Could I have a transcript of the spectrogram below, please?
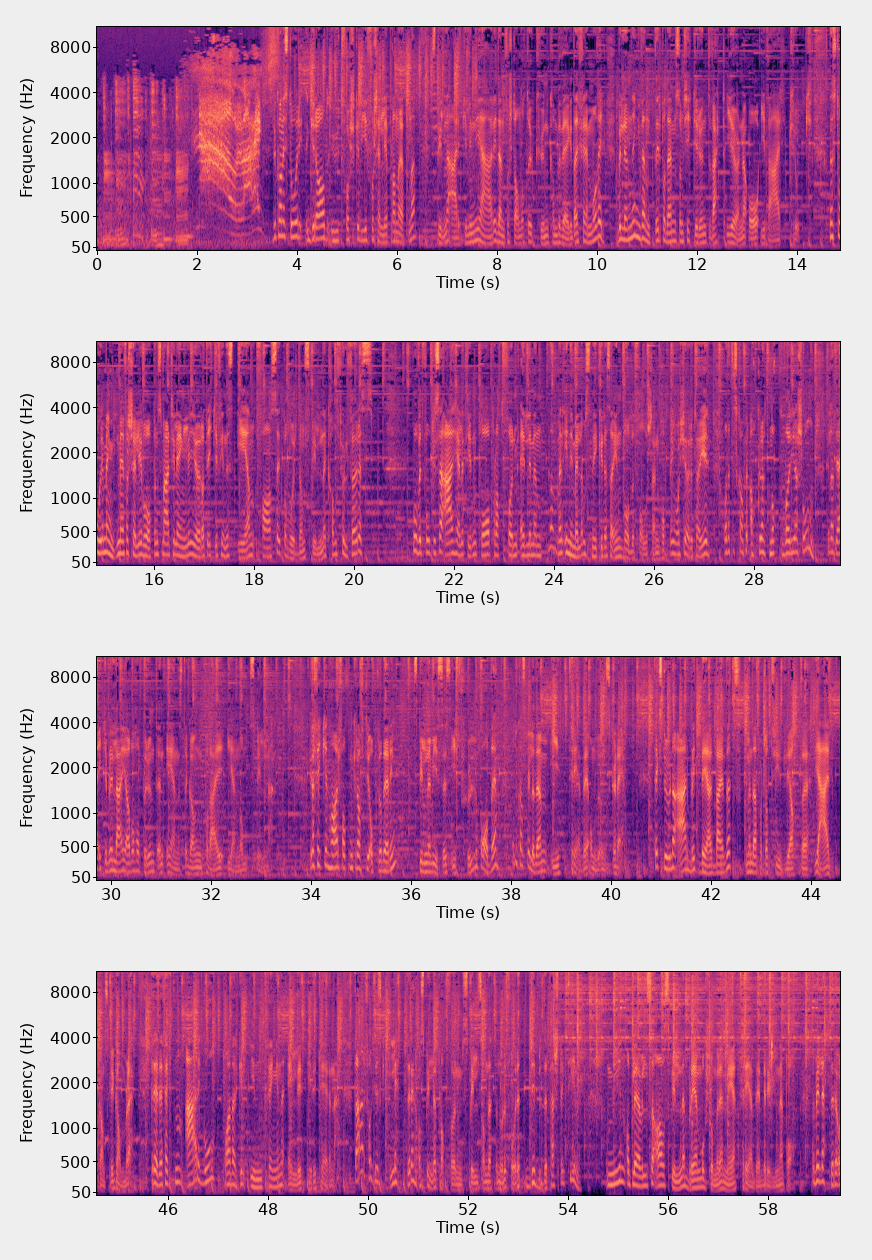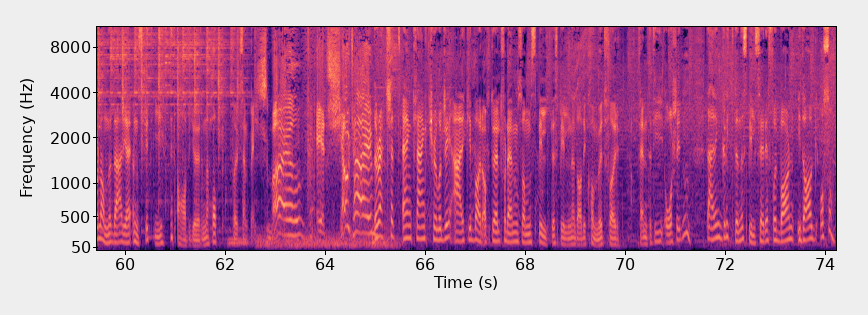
Du kan i stor grad utforske de forskjellige planetene. Spillene er ikke lineære i den forstand at du kun kan bevege deg fremover. Belønning venter på dem som kikker rundt hvert hjørne og i hver krok. Den store mengden med forskjellige våpen som er tilgjengelig, gjør at det ikke finnes én fasit på hvordan spillene kan fullføres. Hovedfokuset er hele tiden på plattformelementene, men innimellom sniker det seg inn både fallskjermhopping og kjøretøyer, og dette skaper akkurat nok variasjon til at jeg ikke blir lei av å hoppe rundt en eneste gang på vei gjennom spillene. Grafikken har fått en kraftig oppgradering. Spillene vises i full HD, og du kan spille dem i 3D om du ønsker det. Teksturene er blitt bearbeidet, men det er fortsatt tydelig at eh, de er ganske gamle. 3D-effekten er god og er verken inntrengende eller irriterende. Det er faktisk lettere å spille plattformspill som dette når du får et dybdeperspektiv. Og min opplevelse av spillene ble morsommere med 3D-brillene på. Det blir lettere å lande der jeg ønsket i et avgjørende hopp, f.eks. Smile, it's showtime! The Ratchet and Clank Trilogy er ikke bare aktuelt for dem som spilte spillene da de kom ut for fem til ti år siden. Det er en glitrende spillserie for barn i dag også.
